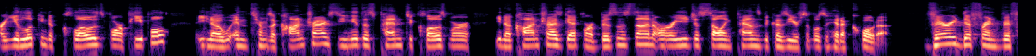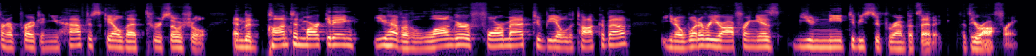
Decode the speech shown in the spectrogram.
Are you looking to close more people? You know in terms of contracts you need this pen to close more you know contracts get more business done or are you just selling pens because you're supposed to hit a quota? Very different different approach and you have to scale that through social. And with content marketing you have a longer format to be able to talk about. You know whatever your offering is you need to be super empathetic with your offering.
